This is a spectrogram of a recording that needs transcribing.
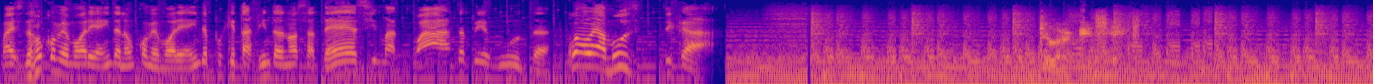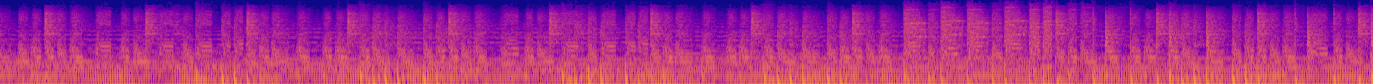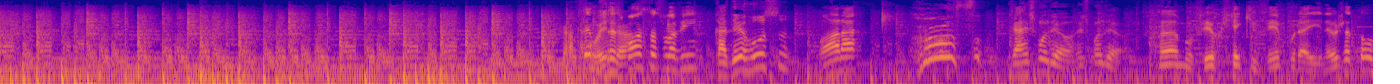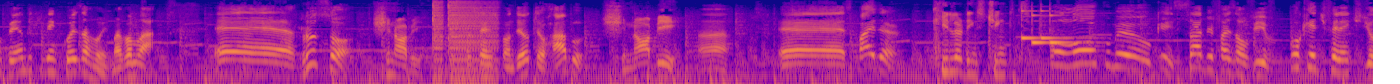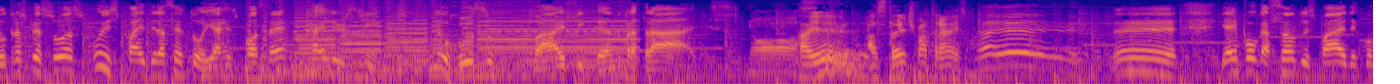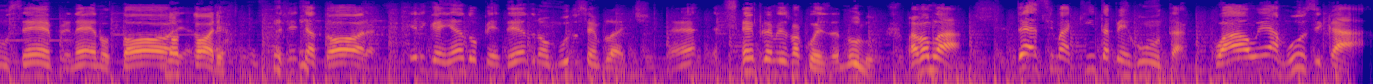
Mas não comemore ainda, não comemore ainda, porque tá vindo a nossa 14 quarta pergunta. Qual é a música? Respostas, Flavinho? Cadê Russo? Bora! Russo! Já respondeu, respondeu. Vamos ver o que é que vem por aí, né? Eu já tô vendo que vem coisa ruim, mas vamos lá. É. Russo, Shinobi. você respondeu teu rabo? Shinobi. Ah. É. Spider? Killer Instinct. Ô louco, meu! Quem sabe faz ao vivo. Porque diferente de outras pessoas, o Spider acertou. E a resposta é Kyler Instinct. E o russo vai ficando pra trás. Nossa. Aê. Bastante pra trás. Aê! É, e a empolgação do Spider, como sempre, né? É notória. Notória. A gente adora. Ele ganhando ou perdendo não muda o semblante, né? É sempre a mesma coisa, nulo. Mas vamos lá. Décima quinta pergunta. Qual é a música?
